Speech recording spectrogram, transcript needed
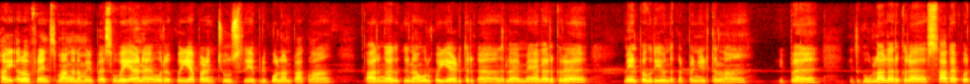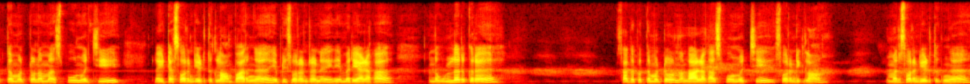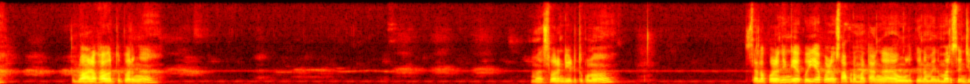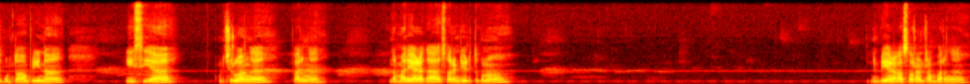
Hi hello friends வாங்க நம்ம இப்போ சுவையான ஒரு கொய்யாப்பழம் ஜூஸ் எப்படி போடலான்னு பார்க்கலாம். பாருங்கள் அதுக்கு நான் ஒரு கொய்யா எடுத்திருக்கேன். அதில் மேலே இருக்கிற மேல் பகுதியை வந்து கட் பண்ணி எடுத்துடலாம். இப்போ இதுக்கு உள்ளால் இருக்கிற சதை பொருத்தை மட்டும் நம்ம ஸ்பூன் வச்சு லைட்டாக சுரண்டி எடுத்துக்கலாம். பாருங்கள் எப்படி சுரண்டுறேன்னு இதே மாதிரி அழகாக அந்த உள்ளே இருக்கிற சதப்பத்தை மட்டும் நல்லா அழகாக ஸ்பூன் வச்சு சுரண்டிக்கலாம். இந்த மாதிரி சுரண்டி எடுத்துக்கோங்க. எவ்வளோ அழகாக வருது பாருங்கள் நம்ம சுரண்டி எடுத்துக்கணும். சில குழந்தைங்க கொய்யாப்பழம் சாப்பிட மாட்டாங்க. அவங்களுக்கு நம்ம இது மாதிரி செஞ்சு கொடுத்தோம் அப்படின்னா ஈஸியாக குடிச்சிருவாங்க. பாருங்கள் இந்த மாதிரி அழகாக சுரண்டி எடுத்துக்கணும். இப்படி அழகாக சுரண்டுறோம் பாருங்கள்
